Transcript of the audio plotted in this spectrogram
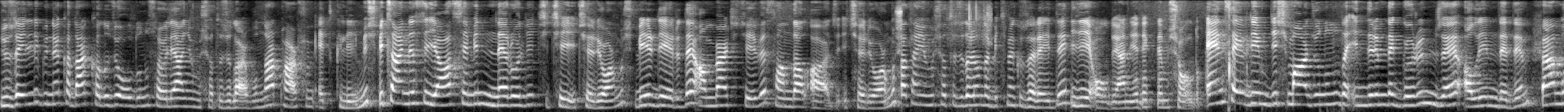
150 güne kadar kalıcı olduğunu söyleyen yumuşatıcılar bunlar. Parfüm etkiliymiş. Bir tanesi Yasemin Neroli çiçeği içeriyormuş. Bir diğeri de amber çiçeği ve sandal ağacı içeriyormuş. Zaten yumuşatıcılarım da bitmek üzereydi. İyi oldu yani yedeklemiş oldum. En sevdiğim diş macununu da indirimde görünce alayım dedim. Ben bu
